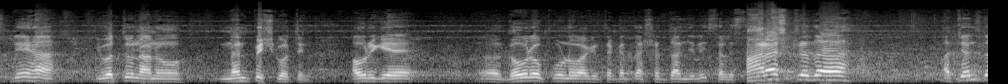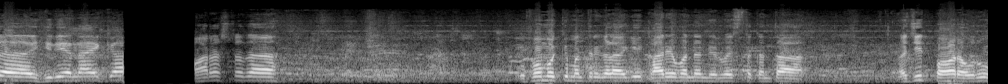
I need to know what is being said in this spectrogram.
ಸ್ನೇಹ ಇವತ್ತು ನಾನು ನೆನಪಿಸ್ಕೊಳ್ತೀನಿ. ಅವರಿಗೆ ಗೌರವಪೂರ್ಣವಾಗಿರ್ತಕ್ಕಂಥ ಶ್ರದ್ಧಾಂಜಲಿ ಸಲ್ಲಿಸ್ತೀನಿ. ಮಹಾರಾಷ್ಟ್ರದ ಅತ್ಯಂತ ಹಿರಿಯ ನಾಯಕ, ಮಹಾರಾಷ್ಟ್ರದ ಉಪಮುಖ್ಯಮಂತ್ರಿಗಳಾಗಿ ಕಾರ್ಯವನ್ನು ನಿರ್ವಹಿಸ್ತಕ್ಕಂಥ ಅಜಿತ್ ಪವಾರ್ ಅವರು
